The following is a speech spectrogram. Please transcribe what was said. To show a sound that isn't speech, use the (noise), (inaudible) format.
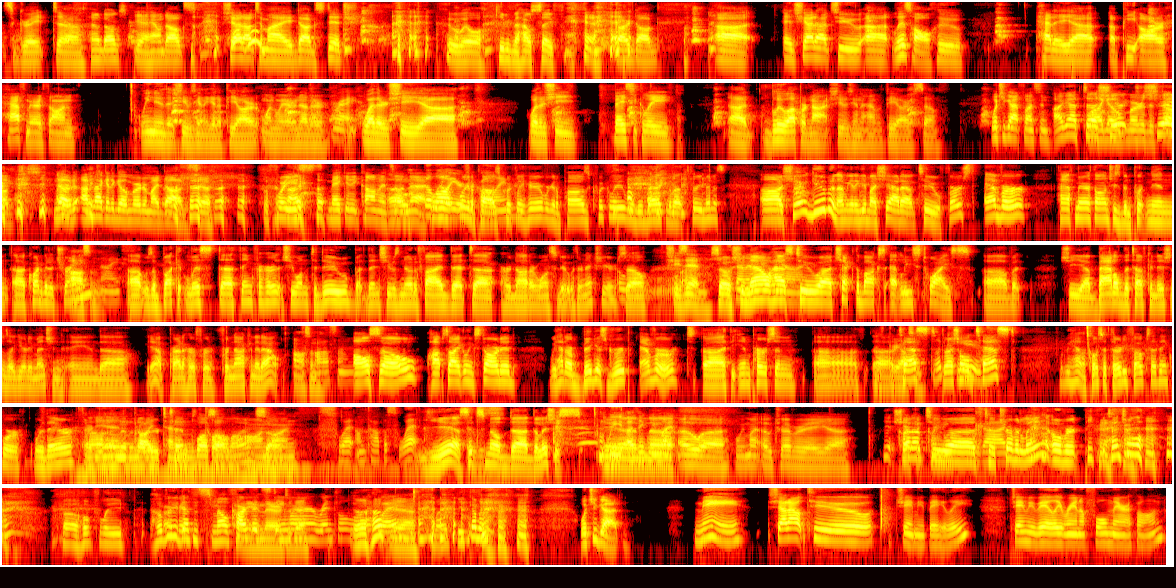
It's a great, uh, Hound dogs yeah, hound dogs. (laughs) Shout out to my dog Stitch, (laughs) who will keeping the house safe. (laughs) guard dog. Uh, and shout out to uh, Liz Hall, who had a uh, a PR half marathon. We knew that she was going to get a PR one way or another. Right. Whether she uh, whether she basically uh, blew up or not, she was going to have a PR. So, what you got, Funston? I got uh, While I go Sherry- murder this Sherry- dog. (laughs) No, I'm not going to go murder my dog. So (laughs) before you s- make any comments on that, The We're gonna, we're gonna pause calling. quickly here. We're gonna pause quickly. We'll be back in about three minutes. Uh, Sherry Gubin, I'm gonna give my shout out to first ever half marathon. She's been putting in uh, quite a bit of training. Awesome. Nice. Uh, it was a bucket list uh, thing for her that she wanted to do, but then she was notified that uh, her daughter wants to do it with her next year. So, she's in. so She's she now has that. to uh, check the box at least twice. Uh, but she uh, battled the tough conditions, like you already mentioned, and uh, yeah, proud of her for for knocking it out. Awesome. awesome. Also, hop cycling started. We had our biggest group ever t- uh, at the in-person uh, uh, test Looked threshold huge. test. What do we have? Close to thirty folks, I think, were were there. 30 uh, in, and then another 10, plus 12 online. so- Sweat on top of sweat. Yes, it, smelled uh, delicious. (laughs) We, I think we uh, might owe uh, we might owe Trevor a uh, yeah, shout out to uh, Oh, to Trevor Ling (laughs) over at Peak (laughs) Potential. (laughs) uh, hopefully, hopefully it doesn't smell funny Carpet in there steamer today. rental on Uh-huh. his way. Yeah. might be coming. What you got? Me, shout out to Jamie Bailey. Jamie Bailey ran a full marathon,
